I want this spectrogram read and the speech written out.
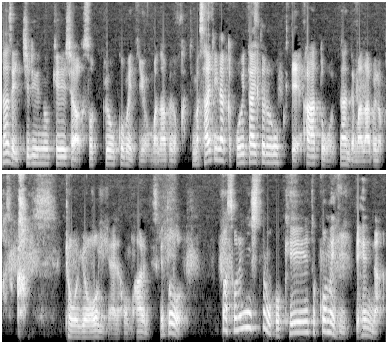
なぜ一流の経営者は即興コメディを学ぶのかって、まあ最近なんかこういうタイトル多くて、アートをなんで学ぶのかとか、教養みたいな本もあるんですけど、まあそれにしてもこう経営とコメディって変な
